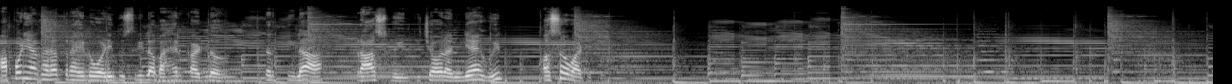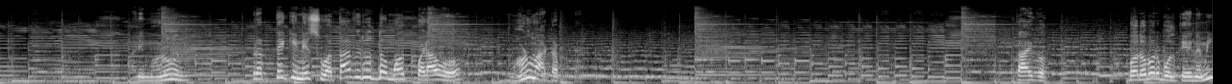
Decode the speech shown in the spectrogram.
आपण या घरात राहिलो आणि दुसरीला बाहेर काढलं, तर तिला त्रास होईल, तिच्यावर अन्याय होईल, असं वाटत आणि म्हणून प्रत्येकीने स्वतः विरुद्ध मत पडावं म्हणून आटापटा काय ग? बरोबर बोलतेय ना मी?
